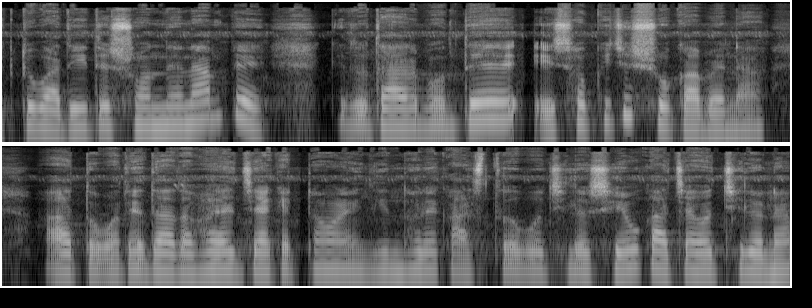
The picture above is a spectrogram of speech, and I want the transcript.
একটু বাদেই তো সন্ধে নামবে, কিন্তু তার মধ্যে এসব কিছু শোকাবে না। আর তোমাদের দাদাভাইয়ের জ্যাকেটটা অনেক দিন ধরে কাচতেও বলছিল, সেও কাচা হচ্ছিল না।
